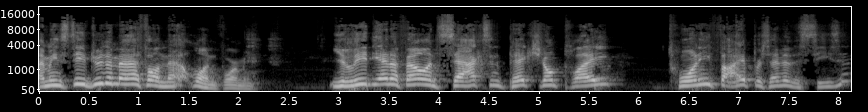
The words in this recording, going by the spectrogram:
I mean, Steve, do the math on that one for me. You lead the NFL in sacks and picks, you don't play 25% of the season?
